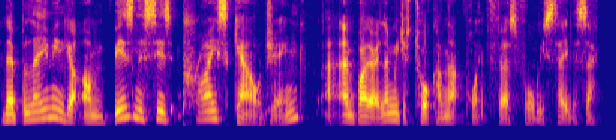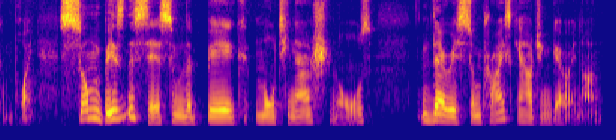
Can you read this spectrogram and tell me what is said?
They're blaming it on businesses price gouging. And by the way, let me just talk on that point first before we say the second point. Some businesses, some of the big multinationals, there is some price gouging going on.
